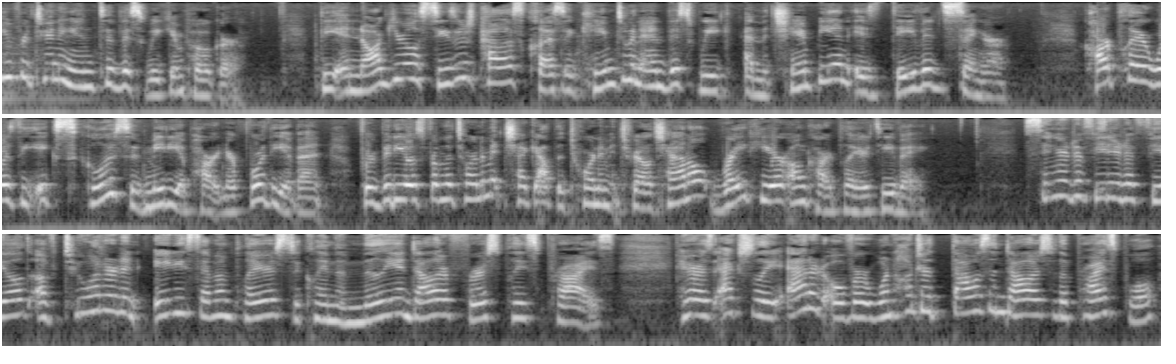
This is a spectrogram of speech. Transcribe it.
you for tuning in to This Week in Poker. The inaugural Caesars Palace Classic came to an end this week, and the champion is David Singer. Card Player was the exclusive media partner for the event. For videos from the tournament, check out the Tournament Trail channel right here on Card Player TV. Singer defeated a field of 287 players to claim the million dollar first place prize. Harrah's actually added over $100,000 to the prize pool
